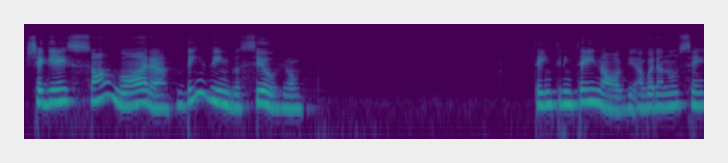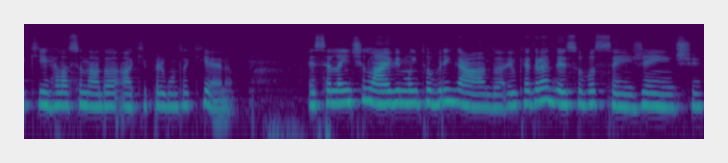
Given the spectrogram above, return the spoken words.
Cheguei só agora. Bem-vindo, Silvio. Tem 39. Agora eu não sei que relacionado a que pergunta que era. Excelente live, muito obrigada. Eu que agradeço vocês, gente.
